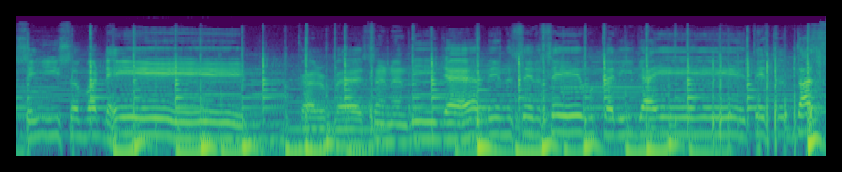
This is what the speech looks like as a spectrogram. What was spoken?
ਸੀਸ ਵਢੇ ਕਰ ਬੈਸਣ ਦੀ ਜੈ ਦਿਨ ਸਿਰ ਸੇਵ ਕਰੀ ਜਾਏ। ਤਿਸ ਦਸ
